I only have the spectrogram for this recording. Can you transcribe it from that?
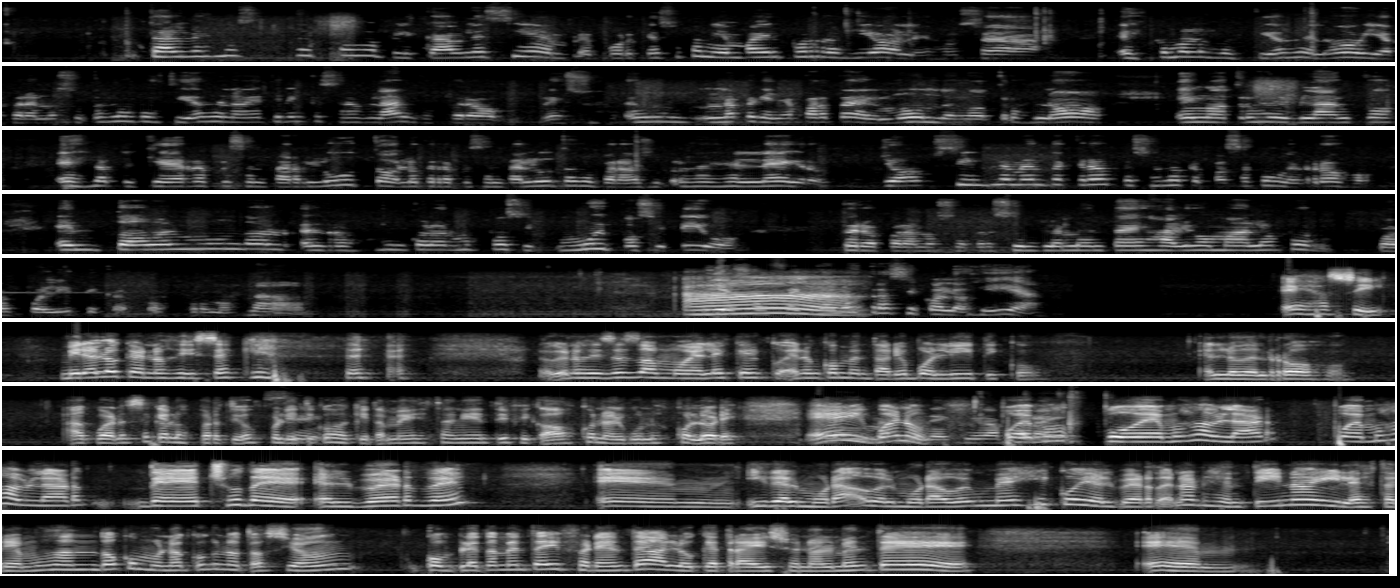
tal vez no sea tan aplicable siempre, porque eso también va a ir por regiones, o sea, es como los vestidos de novia, para nosotros los vestidos de novia tienen que ser blancos, pero eso es una pequeña parte del mundo, en otros no, en otros el blanco es lo que quiere representar luto, lo que representa luto, que para nosotros es el negro. Yo simplemente creo que eso es lo que pasa con el rojo. En todo el mundo el rojo es un color muy positivo, pero para nosotros simplemente es algo malo por, por política, pues por más nada. Y eso afecta ah. nuestra psicología. Es así. Mira lo que nos dice aquí. lo que nos dice Samuel es que era un comentario político, en lo del rojo. Acuérdense que los partidos políticos aquí también están identificados con algunos colores. Ey, bueno, podemos, podemos hablar, podemos hablar de hecho de el verde em, y del morado, el morado en México y el verde en Argentina, y le estaríamos dando como una connotación completamente diferente a lo que tradicionalmente eh,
